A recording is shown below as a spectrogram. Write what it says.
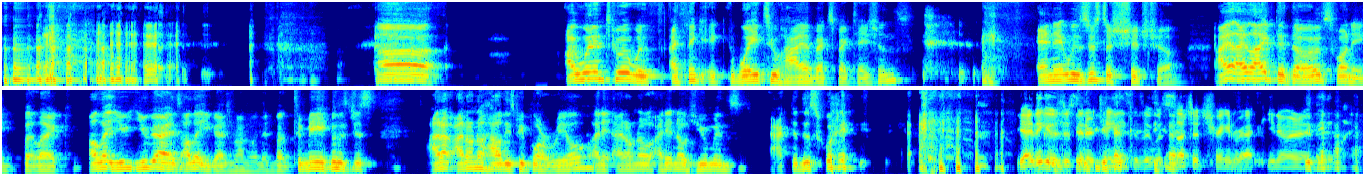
uh, I went into it with I think it, way too high of expectations, and it was just a shit show. I, I liked it though; it was funny. But like, I'll let you you guys I'll let you guys run with it. But to me, it was just I don't I don't know how these people are real. I didn't I don't know I didn't know humans acted this way. Yeah, I think it was just entertaining because it was yeah. such a train wreck. You know what I mean? Yeah. Like,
